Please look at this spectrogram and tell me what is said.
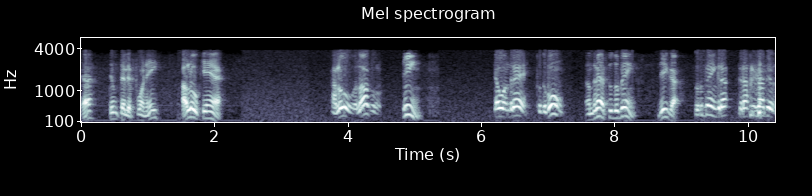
É? Tem um telefone aí? Alô, quem é? Alô, Olavo? Sim. É o André, tudo bom? André, tudo bem? Diga. Tudo bem, gra graças a Deus.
